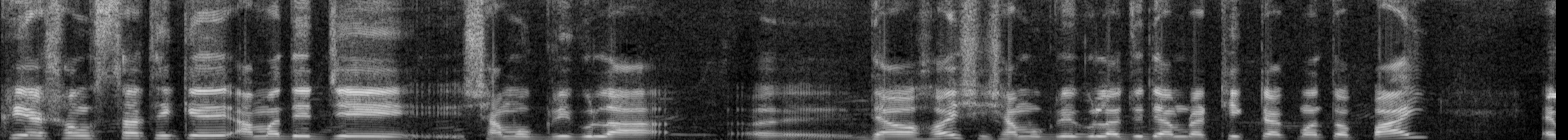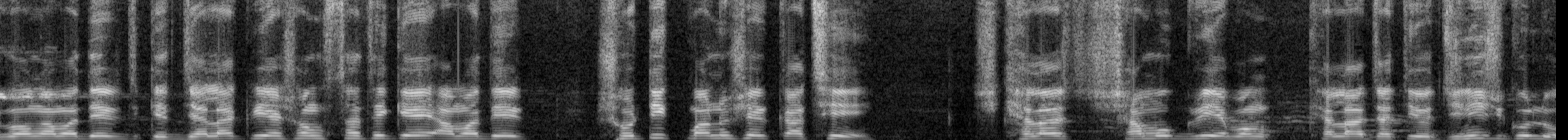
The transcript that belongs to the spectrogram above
ক্রীড়া সংস্থা থেকে আমাদের যে সামগ্রীগুলা দেওয়া হয়, সেই সামগ্রীগুলা যদি আমরা ঠিকঠাক মতো পাই এবং আমাদের জেলা ক্রীড়া সংস্থা থেকে আমাদের সঠিক মানুষের কাছে খেলার সামগ্রী এবং খেলা জাতীয় জিনিসগুলো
